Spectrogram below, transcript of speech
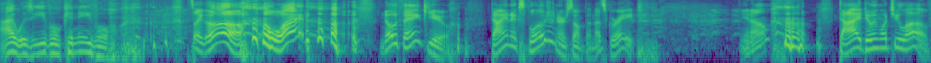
I was Evel Knievel. it's like, oh, what? no, thank you. Die in an explosion or something. That's great. you know? Die doing what you love.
